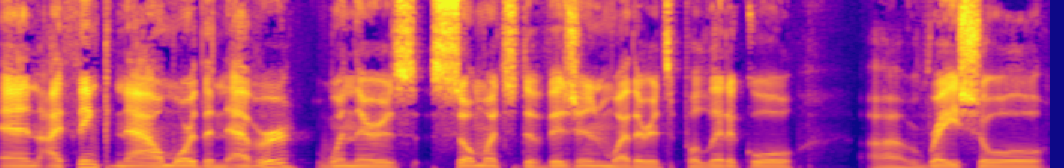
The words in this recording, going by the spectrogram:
And I think now more than ever, when there's so much division, whether it's political, uh, racial,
